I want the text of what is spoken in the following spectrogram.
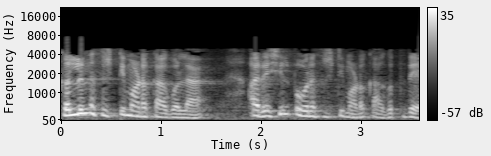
ಕಲ್ಲನ್ನು ಸೃಷ್ಟಿ ಮಾಡೋಕ್ಕಾಗೋಲ್ಲ ಆದರೆ ಶಿಲ್ಪವನ್ನು ಸೃಷ್ಟಿ ಮಾಡೋಕ್ಕಾಗುತ್ತದೆ.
